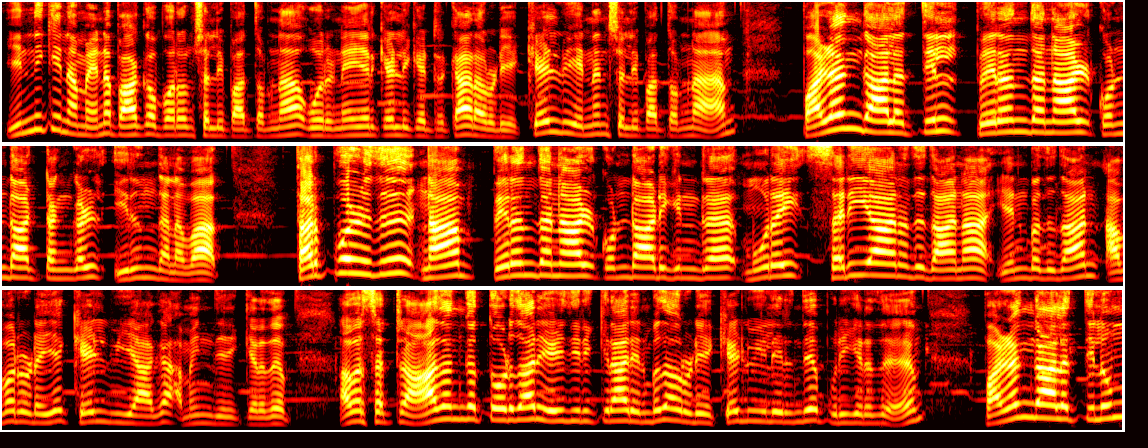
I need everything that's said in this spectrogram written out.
இன்னைக்கு நம்ம என்ன பார்க்க போறோம் சொல்லி பார்த்தோம்னா ஒரு நேயர் கேள்வி கேட்டிருக்கார். அவருடைய கேள்வி என்னன்னு சொல்லி பார்த்தோம்னா பழங்காலத்தில் பிறந்த நாள் கொண்டாட்டங்கள் இருந்தனவா? தற்பொழுது நாம் பிறந்த நாள் கொண்டாடுகின்ற முறை சரியானது தானா என்பதுதான் அவருடைய கேள்வியாக அமைந்திருக்கிறது. அவர் சற்று ஆதங்கத்தோடு தான் எழுதியிருக்கிறார் என்பது அவருடைய கேள்வியிலிருந்தே புரிகிறது. பழங்காலத்திலும்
